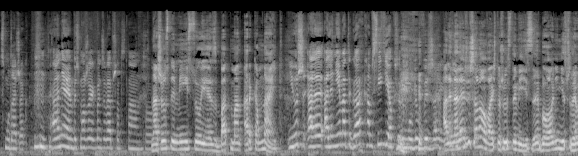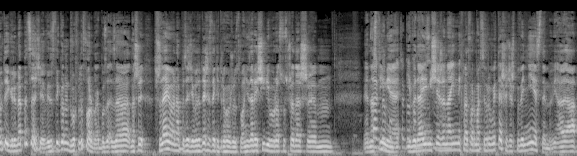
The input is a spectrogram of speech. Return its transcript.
Smuteczek. Ale nie wiem, być może jak będzie lepsze, to ten, to... Na szóstym miejscu jest Batman Arkham Knight. Już, ale, ale nie ma tego Arkham City, o którym mówił wyżej. Ale należy szanować to szóste miejsce, bo oni nie sprzedają tej gry na PC, więc tylko na dwóch platformach, bo za, za, znaczy sprzedają ją na PC, bo to też jest takie trochę oszustwo. Oni zawiesili po prostu sprzedaż em, na Tak, Steamie i wydaje mi się, no. że na innych platformach cyfrowych też, chociaż pewien nie jestem, ale,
